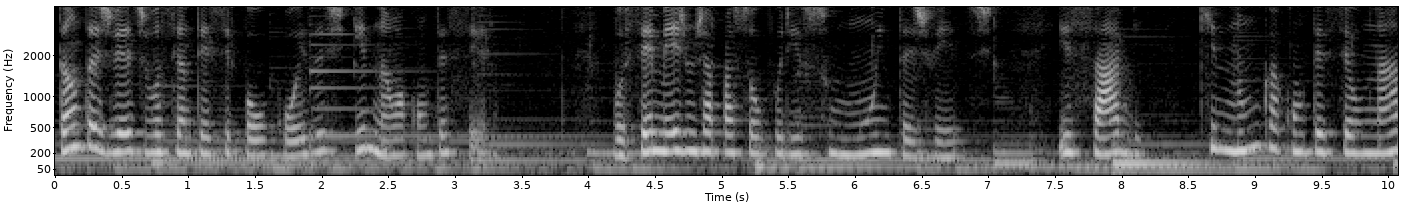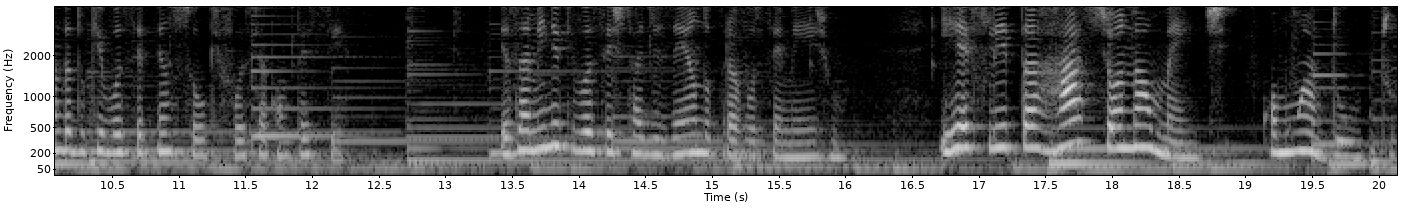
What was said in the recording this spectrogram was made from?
Tantas vezes você antecipou coisas e não aconteceram. Você mesmo já passou por isso muitas vezes e sabe que nunca aconteceu nada do que você pensou que fosse acontecer. Examine o que você está dizendo para você mesmo e reflita racionalmente como um adulto,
